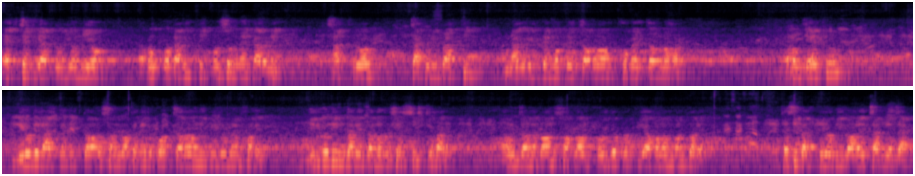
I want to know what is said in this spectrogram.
একচেটিয়া দলীয় নিয়োগ এবং কোটাভিত্তিক বৈষম্যের কারণে ছাত্র চাকরি প্রার্থী নাগরিকদের মধ্যে চরম ক্ষোভের জন্ম হয়। এবং যেহেতু বিরোধী রাজনৈতিক দল সংগঠনের উপর চরম নিপীড়নের ফলে দীর্ঘদিন ধরে জনরোষের সৃষ্টি হয় এবং জনগণ সকল বৈধ প্রক্রিয়া অবলম্বন করে ফেসিবাদ বিরোধী লড়াই চালিয়ে যায়।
